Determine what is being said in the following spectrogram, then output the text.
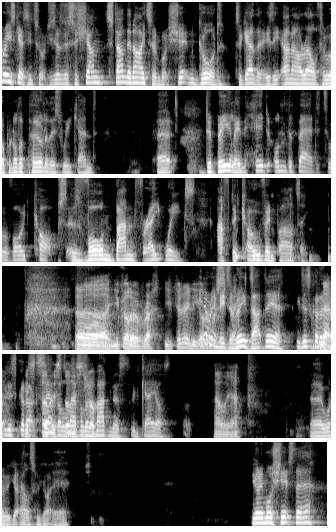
Rees gets in touch. He says it's a shan- standing item, but shit and good together is the NRL threw up another pearler this weekend. Uh, De Belin hid under bed to avoid cops as Vaughan banned for eight weeks after COVID party. Uh, you got to. You could really You don't really need to read that, do you? You just got to No, you just got to accept the level of madness and chaos. Hell yeah. Uh, what have we got else? We got here. You got any more shits there?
